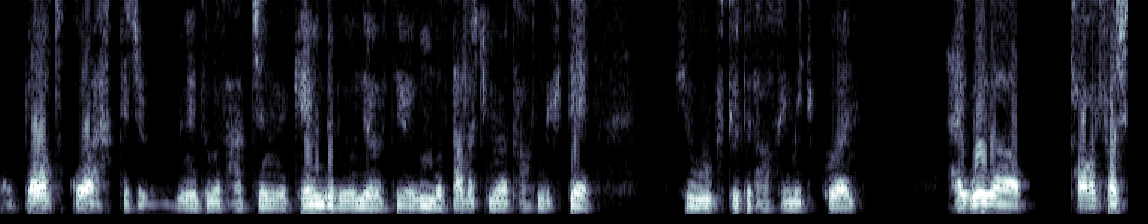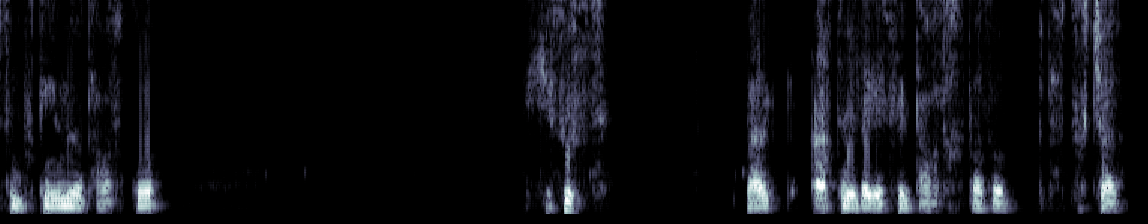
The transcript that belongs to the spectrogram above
боодохгүй байх гэж миний зүгээс харж байна. Кевин Дэ Брюний хувьд ер нь бол 70 30 минут тоглоно. Гэхдээ хэр өрөө бүтээлтэй тоглохыг мэдэхгүй байна. Агвега тоглолоо шигтэн бүтэн 90 минут тоглохгүй. Хесус баг Астон Виллагийн эсрэг тоглох болов тавцлагчаар.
